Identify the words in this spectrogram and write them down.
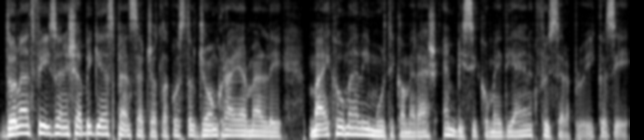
Donald Faison és Abigail Spencer csatlakoztak John Cryer mellé, Michael O'Malley multikamerás NBC komédiájának főszereplői közé.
